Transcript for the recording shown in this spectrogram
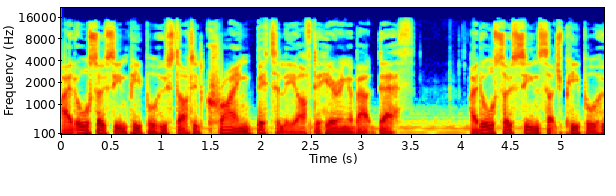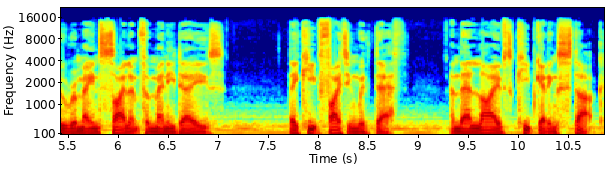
I had also seen people who started crying bitterly after hearing about death. I'd also seen such people who remained silent for many days. They keep fighting with death, and their lives keep getting stuck.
